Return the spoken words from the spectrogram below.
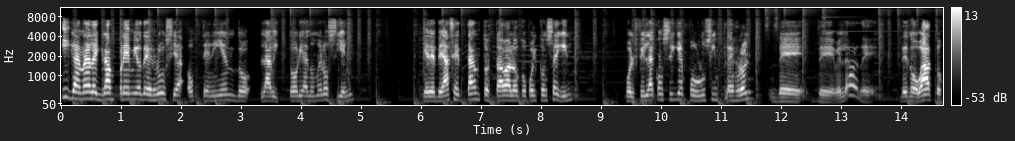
y ganar el Gran Premio de Rusia obteniendo la victoria número 100 que desde hace tanto estaba loco por conseguir. Por fin la consigue por un simple error de, de ¿verdad? De, de novato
